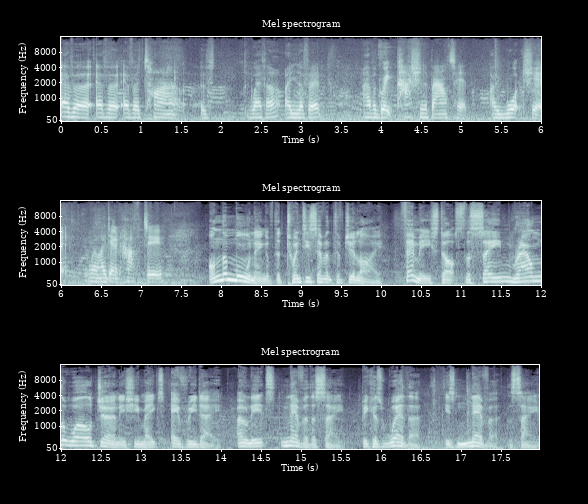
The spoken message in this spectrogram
ever, ever, ever tire of the weather. I love it. I have a great passion about it. I watch it when I don't have to. On the morning of the 27th of July, Femi starts the same round the world journey she makes every day. Only it's never the same, because weather is never the same.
